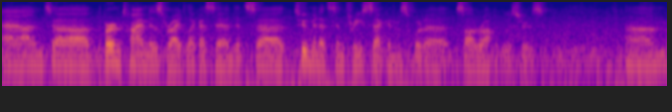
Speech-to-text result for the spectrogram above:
And uh, the burn time is right, like I said. It's uh, 2 minutes and 3 seconds for the solid rocket boosters. Um,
